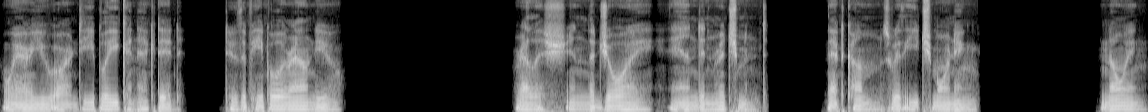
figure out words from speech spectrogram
where you are deeply connected to the people around you. Relish in the joy and enrichment that comes with each morning, knowing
